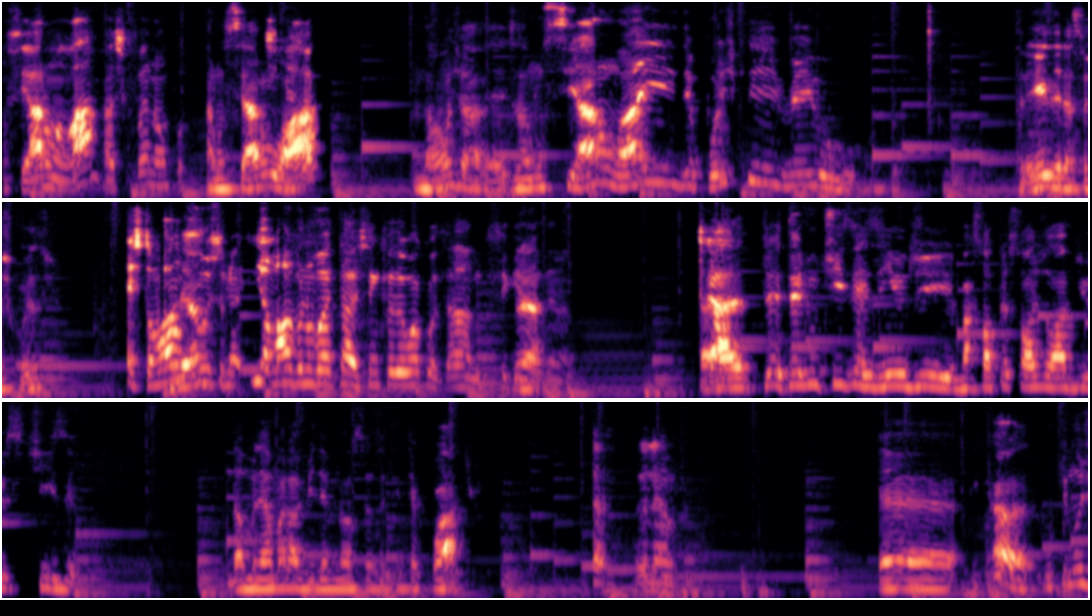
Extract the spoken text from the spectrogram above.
Anunciaram lá? Acho que foi não, pô. Anunciaram Acho lá. Não, já. Eles anunciaram lá e depois que veio o trailer, essas coisas. Eles tomaram um susto, né? Ih, a Marvel não vai estar, a gente tem que fazer alguma coisa. Ah, não consegui É. fazer nada. Cara, te- teve um teaserzinho de. Mas só o pessoal de lá viu esse teaser. Da Mulher Maravilha 1984. É, eu lembro. É, e cara, o que nos,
